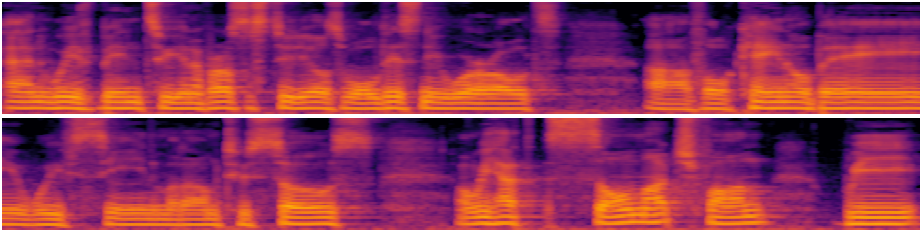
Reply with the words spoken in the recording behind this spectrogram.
and we've been to Universal Studios, Walt Disney World, uh, Volcano Bay, we've seen Madame Tussauds, and we had so much fun. We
